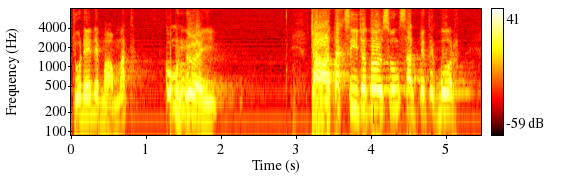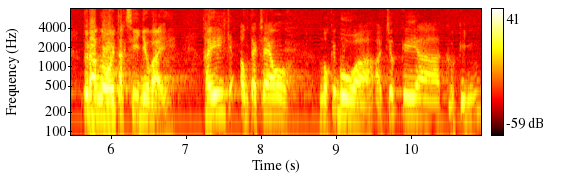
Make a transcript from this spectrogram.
Chúa đến để mở mắt. Có một người chở taxi cho tôi xuống San Petersburg. Tôi đang ngồi taxi như vậy. Thấy ông ta treo một cái bùa ở trước cái uh, cửa kính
